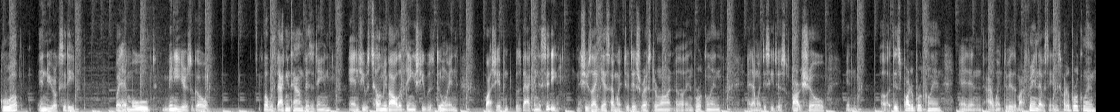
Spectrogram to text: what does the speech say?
grew up in New York City, but had moved many years ago, but was back in town visiting, and she was telling me about all the things she was doing while she been, was back in the city. And she was like, "Yes, I went to this restaurant uh, in Brooklyn, and I went to see this art show in uh, this part of Brooklyn, and then I went to visit my friend that was in this part of Brooklyn."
